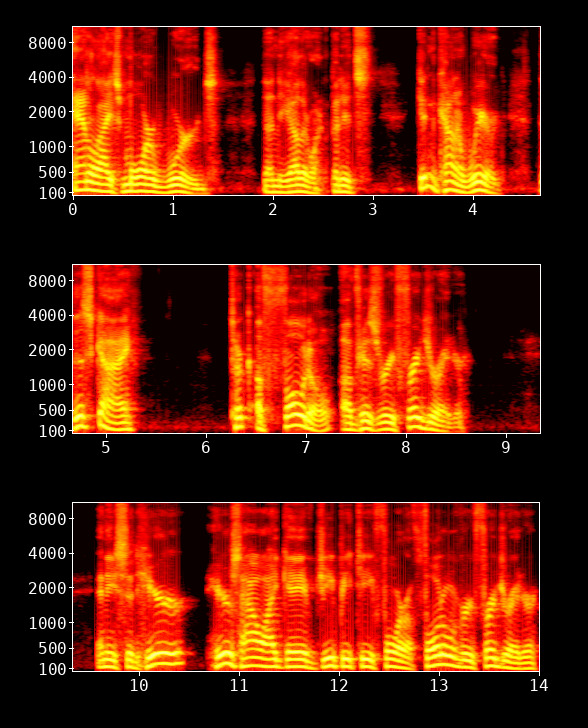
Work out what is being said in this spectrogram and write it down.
analyze more words than the other one, but it's getting kind of weird. This guy took a photo of his refrigerator and he said, Here, here's how I gave GPT-4 a photo of a refrigerator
